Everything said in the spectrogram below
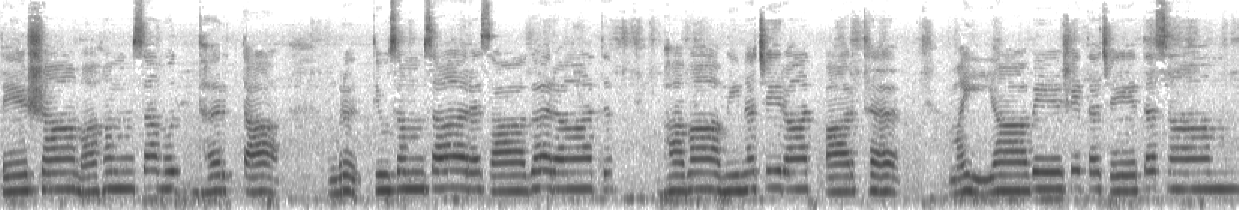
तेषामहं समुद्धर्ता। मृत्युसंसारसागरात् भवामि न चिरात् पार्थ। मय्यावेशितचेतसाम्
